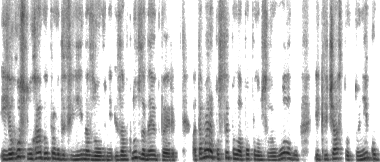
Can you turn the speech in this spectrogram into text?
І його слуга випроводив її назовні і замкнув за нею двері. А Тамара посипала попелом свою голову і квічасту туніку,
